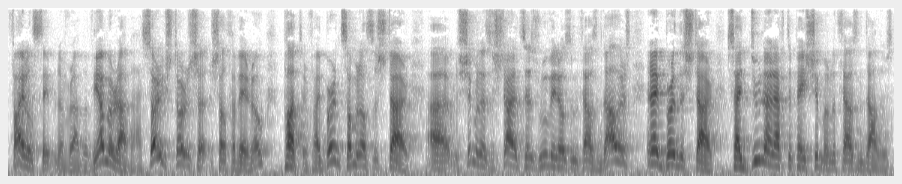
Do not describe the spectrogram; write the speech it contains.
final statement of Rabbah. V'yamar Rabbah, shtor shel chavero pater. If I burn someone else's star, uh, Shimon has a star that says Ruven owes him a thousand dollars, and I burn the star, so I do not have to pay Shimon a thousand dollars.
